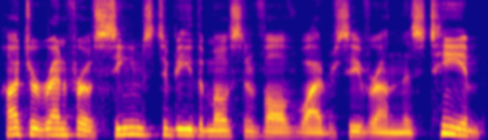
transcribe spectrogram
Hunter Renfrow seems to be the most involved wide receiver on this team,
